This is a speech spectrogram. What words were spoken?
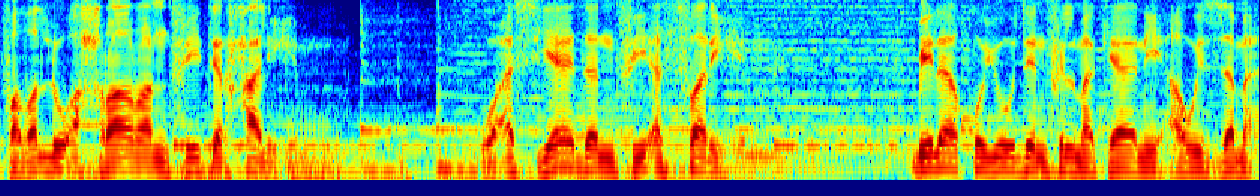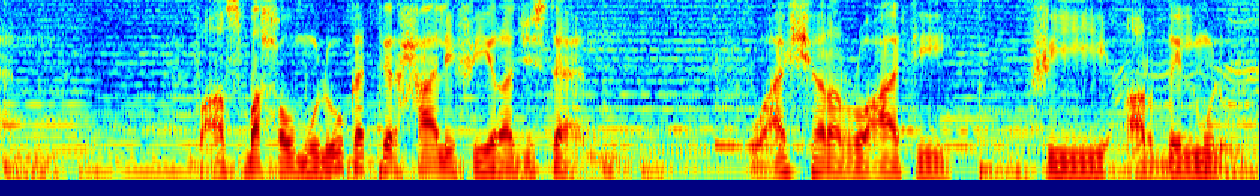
فظلوا أحرارا في ترحالهم وأسيادا في أسفارهم بلا قيود في المكان أو الزمان فأصبحوا ملوك الترحال في راجستان وأشهر الرعاة في أرض الملوك.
